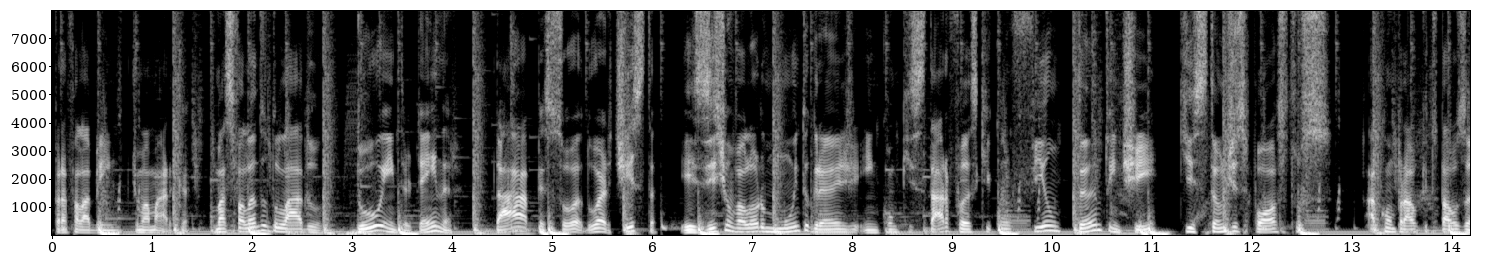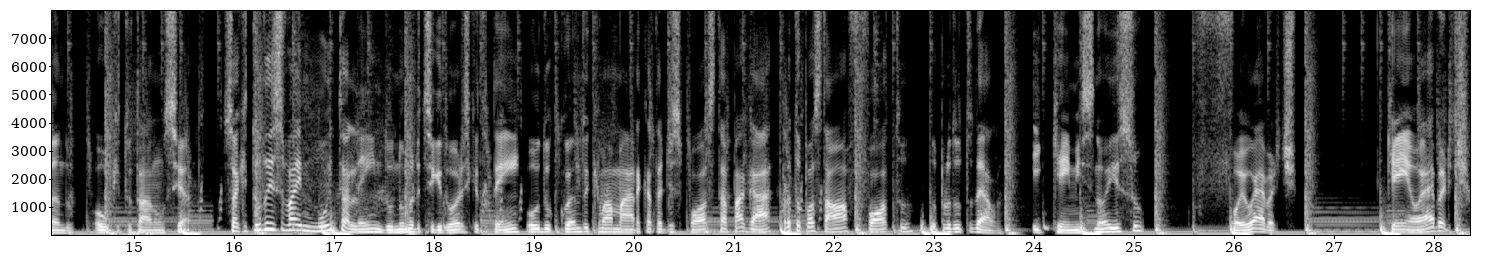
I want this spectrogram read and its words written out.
para falar bem de uma marca. Mas falando do lado do entertainer, da pessoa, do artista, existe um valor muito grande em conquistar fãs que confiam tanto em ti que estão dispostos a comprar o que tu tá usando ou o que tu tá anunciando. Só que tudo isso vai muito além do número de seguidores que tu tem ou do quanto que uma marca tá disposta a pagar para tu postar uma foto do produto dela. E quem me ensinou isso foi o Ebert. Quem é o Ebert?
